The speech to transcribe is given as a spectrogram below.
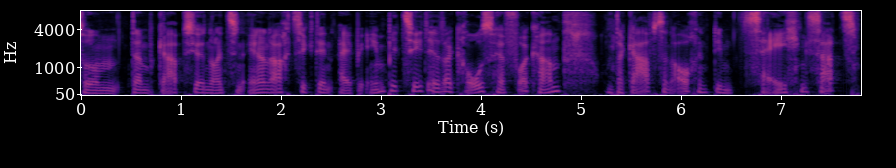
So, dann gab es ja 1981 den IBM-PC, der da groß hervorkam. Und da gab es dann auch in dem Zeichensatz,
